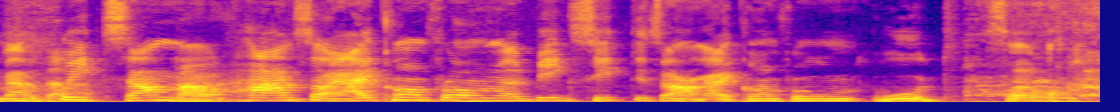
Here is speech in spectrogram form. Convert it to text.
Men sådär. skitsamma. Ja. Han sa I come from a big city son. I come from wood. Så,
